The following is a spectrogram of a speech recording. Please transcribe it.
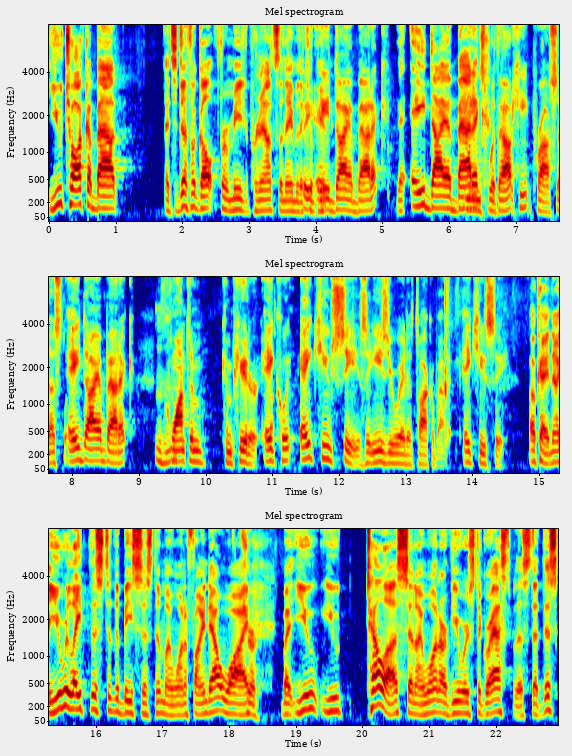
you talk about, it's difficult for me to pronounce the name of the, The computer. adiabatic the adiabatic. means without heat process. adiabatic Mm-hmm. quantum computer. AQ, AQC is the easier way to talk about it. AQC. Okay, now you relate this to the B system. I want to find out why. Sure. But you you tell us, and I want our viewers to grasp this, that this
